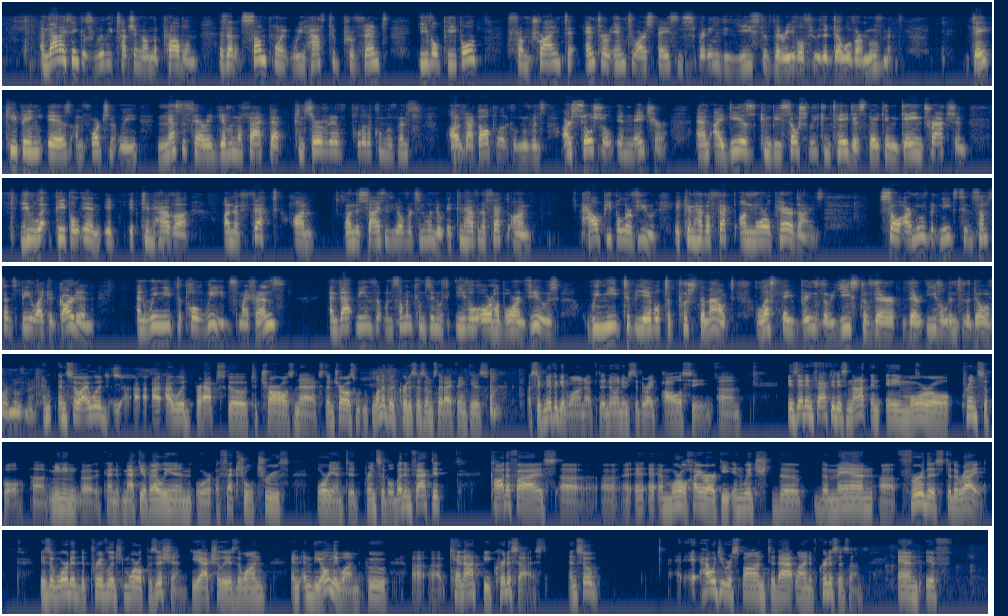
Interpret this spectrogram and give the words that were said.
And that I think is really touching on the problem is that at some point we have to prevent evil people from trying to enter into our space and spreading the yeast of their evil through the dough of our movement. Gatekeeping is, unfortunately, necessary given the fact that conservative political movements, in fact, all political movements, are social in nature. And ideas can be socially contagious. They can gain traction. You let people in, it, it can have a, an effect on on the size of the Overton window. It can have an effect on how people are viewed. It can have effect on moral paradigms. So our movement needs to, in some sense, be like a garden, and we need to pull weeds, my friends. And that means that when someone comes in with evil or abhorrent views, we need to be able to push them out lest they bring the yeast of their their evil into the dough of our movement. And and so i would I, I, would perhaps go to charles next. And charles one of the criticisms that i think is a significant one of the no enemies to the right policy um, is that in fact it is not an amoral principle uh, meaning uh, kind of machiavellian or effectual truth oriented principle but in fact it codifies uh, uh, a, a, moral hierarchy in which the the man uh, furthest to the right is awarded the privileged moral position. He actually is the one and, and the only one who uh, uh, cannot be criticized. And so, how would you respond to that line of criticism? And if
